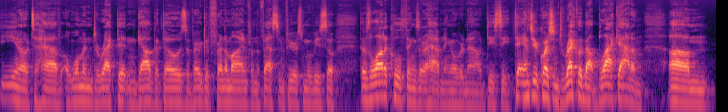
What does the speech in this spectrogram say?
you know, to have a woman direct it, and Gal Gadot is a very good friend of mine from the Fast and Furious movies. So there's a lot of cool things that are happening over now at DC. To answer your question directly about Black Adam, um,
